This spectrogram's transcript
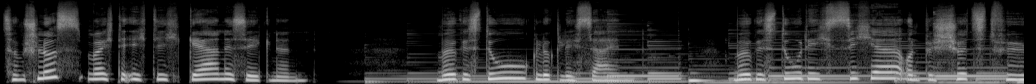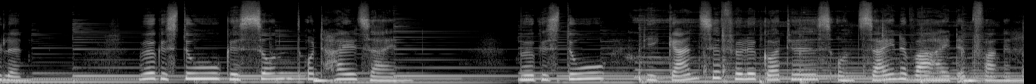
Zum Schluss möchte ich dich gerne segnen. Mögest du glücklich sein. Mögest du dich sicher und beschützt fühlen. Mögest du gesund und heil sein. Mögest du die ganze Fülle Gottes und seine Wahrheit empfangen.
